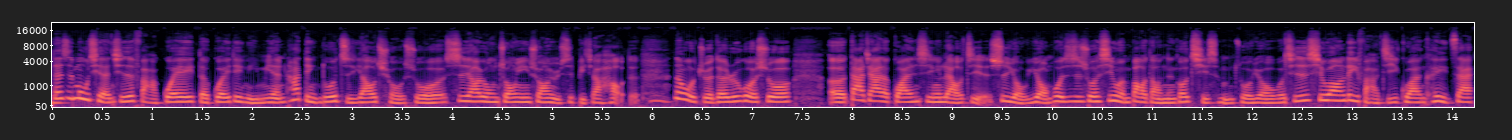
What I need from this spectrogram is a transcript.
但是目前其实法规的规定里面，它顶多只要求说是要用中英双语是比较好的。那我觉得，如果说呃大家的关心了解是有用，或者是说新闻报道能够起什么作用，我其实希望立法机关可以在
